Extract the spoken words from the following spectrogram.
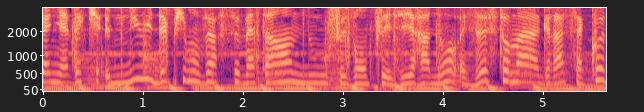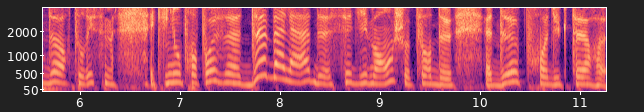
Avec Nu depuis 11h ce matin. Nous faisons plaisir à nos estomacs grâce à Codor Tourisme qui nous propose deux balades ce dimanche autour de deux producteurs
